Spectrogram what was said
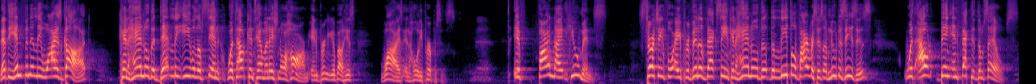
that the infinitely wise God can handle the deadly evil of sin without contamination or harm in bringing about his wise and holy purposes. Amen. If finite humans searching for a preventive vaccine can handle the, the lethal viruses of new diseases without being infected themselves.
